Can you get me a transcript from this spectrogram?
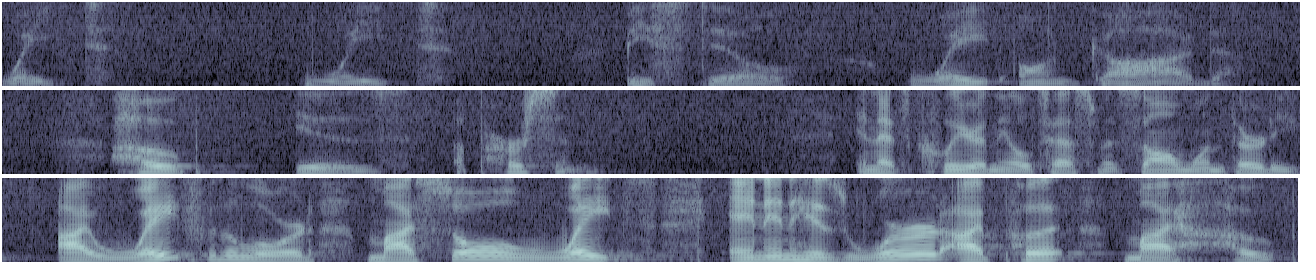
wait. Wait. Be still. Wait on God. Hope is a person. And that's clear in the Old Testament. Psalm 130. I wait for the Lord, my soul waits, and in his word I put my hope.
